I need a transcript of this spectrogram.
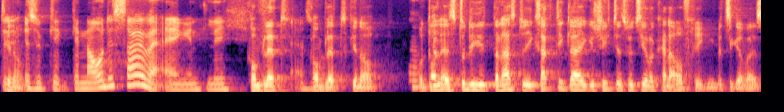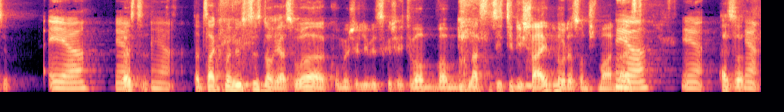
genau. Also genau dasselbe eigentlich. Komplett, also, komplett, genau. Und dann hast, du die, dann hast du exakt die gleiche Geschichte, das wird sich aber keiner aufregen, witzigerweise. Ja, ja, weißt? ja. Dann sagt man höchstens noch, ja, so eine komische Liebesgeschichte, warum, warum lassen sich die nicht scheiden oder so ein Schmarrn, ja, weißt? Ja, also, ja.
